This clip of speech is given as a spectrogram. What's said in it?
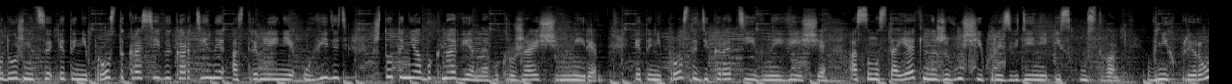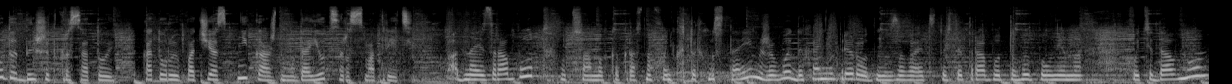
Художницы – это не просто красивые картины, а стремление увидеть что-то необыкновенное в окружающем мире. Это не просто декоративные вещи, а самостоятельно живущие произведения искусства. В них природа дышит красотой, которую подчас не каждому удается рассмотреть. Одна из работ, вот самых как раз на фоне которых мы стоим, «Живое дыхание природы» называется. То есть эта работа выполнена хоть и давно,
